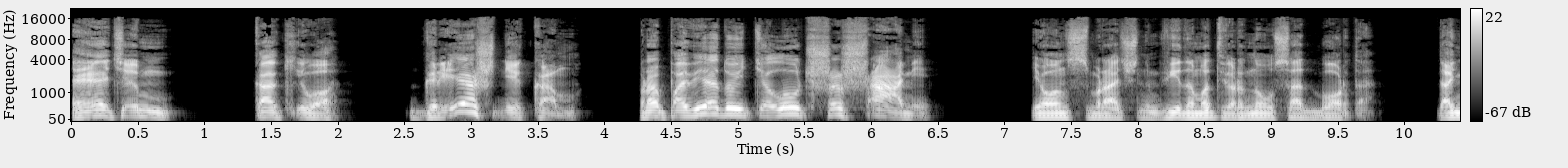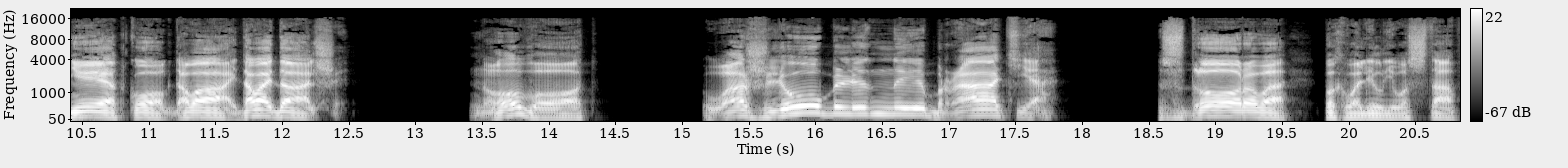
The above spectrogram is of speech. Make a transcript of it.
Этим, как его, грешникам проповедуйте лучше шами. И он с мрачным видом отвернулся от борта. Да нет, Кок, давай, давай дальше. Ну вот, «Возлюбленные братья!» «Здорово!» — похвалил его Став.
